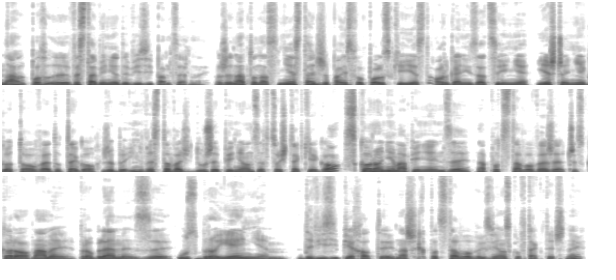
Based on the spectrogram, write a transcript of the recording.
na wystawienie dywizji pancernej. Że na to nas nie stać, że państwo polskie jest organizacyjnie jeszcze nie gotowe do tego, żeby inwestować duże pieniądze w coś takiego, skoro nie ma pieniędzy na podstawowe rzeczy. Skoro mamy problemy z uzbrojeniem dywizji piechoty, naszych podstawowych związków taktycznych,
